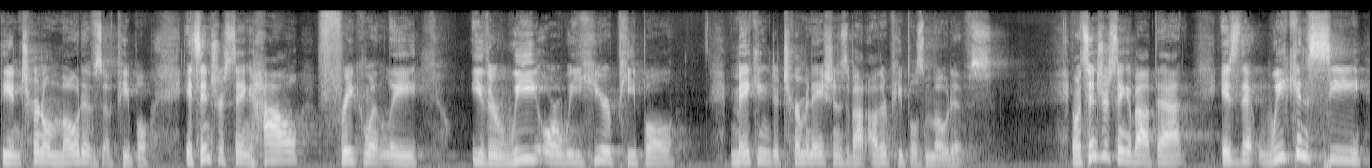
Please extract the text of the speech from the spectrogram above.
the internal motives of people. It's interesting how frequently either we or we hear people making determinations about other people's motives. And what's interesting about that is that we can see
